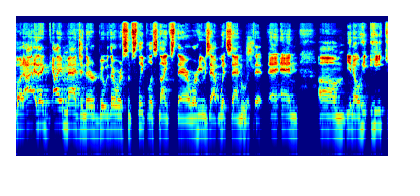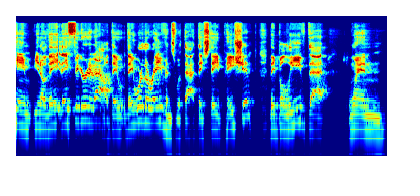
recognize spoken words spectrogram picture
but I, I imagine there there were some sleepless nights there where he was at wits end Oof. with it, and, and um, you know he he came. You know they they figured it out. They they were the Ravens with that. They stayed patient. They believed that when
